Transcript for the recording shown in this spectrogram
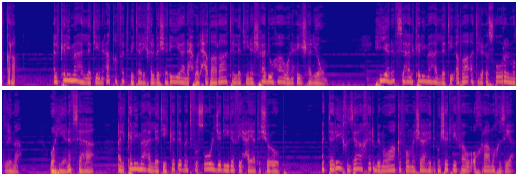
اقرأ. الكلمة التي انعطفت بتاريخ البشرية نحو الحضارات التي نشهدها ونعيشها اليوم. هي نفسها الكلمة التي أضاءت العصور المظلمة وهي نفسها الكلمة التي كتبت فصول جديدة في حياة الشعوب. التاريخ زاخر بمواقف ومشاهد مشرفة وأخرى مخزية.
